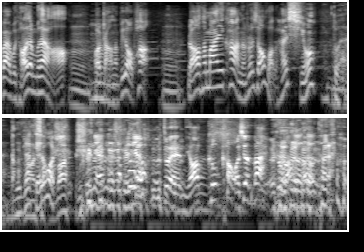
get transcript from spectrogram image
外部条件不太好，嗯。我长得比较胖。嗯然后他妈一看呢，说小伙子还行，对你再胖给我十十年的时间，对，你要看看我现在是吧？对对对，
